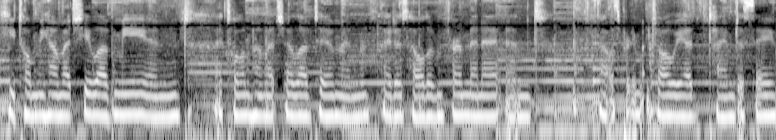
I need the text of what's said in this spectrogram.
he told me how much he loved me, and I told him how much I loved him, and I just held him for a minute, and that was pretty much all we had time to say.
